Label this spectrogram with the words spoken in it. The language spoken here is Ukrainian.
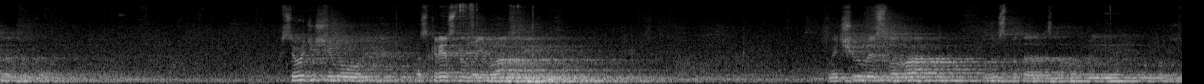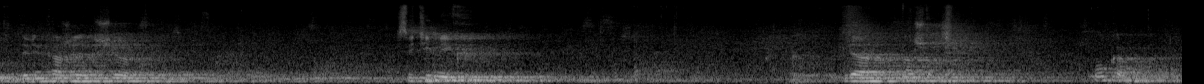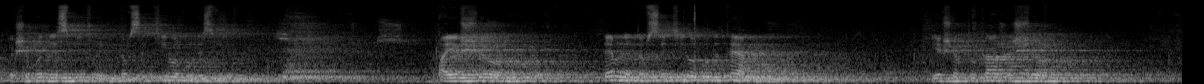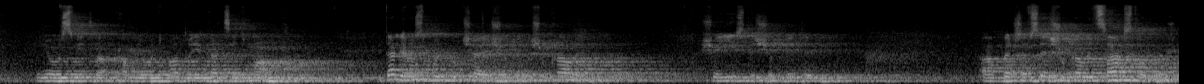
Святого Духа. В сьогоднішньому Воскресному Євангелії ми чули слова Господа з нагорної проповіді, де Він каже, що світильник для нашого ока, якщо буде світлий, то все тіло буде світлим. А якщо темне, то все тіло буде темне. Якщо хто каже, що в нього світло, а в нього тьма, то яка це тьма? І далі Господь повчає, щоб ми не шукали, що їсти, що пити, а перш за все шукали царство Боже.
